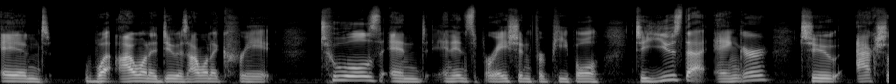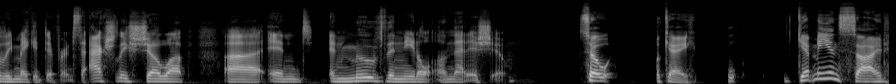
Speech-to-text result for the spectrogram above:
And what I want to do is I want to create tools and an inspiration for people to use that anger to actually make a difference, to actually show up uh, and and move the needle on that issue. So, okay, get me inside.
